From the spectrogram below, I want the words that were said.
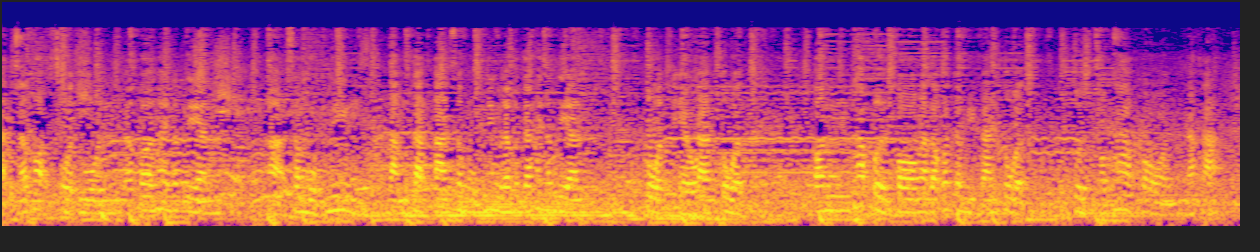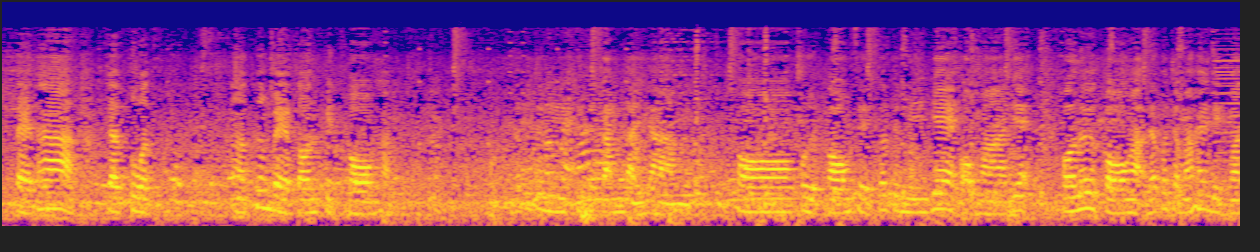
ติ แล้วก็สวดมนต์แล้วก็ให้นักเรียนอาสงบนิ่ง หลังจากการสงบนิ่งแล้วก็จะให้นักเรียนตรวจแถวการตรวจ ตอนถ้าเปิดกองอะเราก็จะมีการตรวจตรวจสุขภาพก่อนนะคะ แต่ถ้าจะตรวจเครื่องแบบตอนปิดกองค่ะ กิจกรรมหลายอย่าง พอเปิดกองเสร็จก็จะมีแยกออกมาแยกพอเลิกกองอะ แล้วก็จะมาให้เด็กมา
